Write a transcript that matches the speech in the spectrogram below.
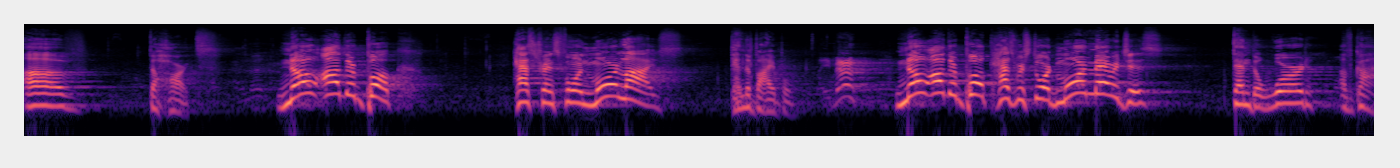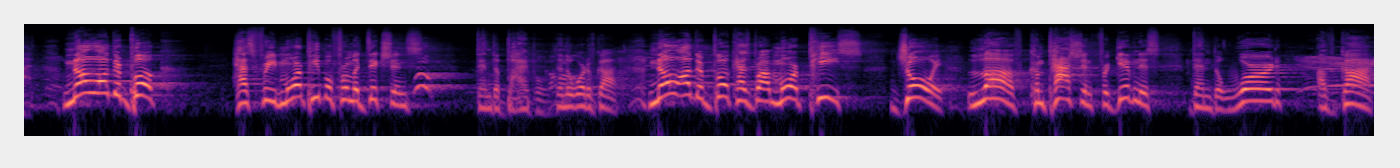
of the heart. No other book has transformed more lives than the Bible. Amen. No other book has restored more marriages than the Word of God. No other book has freed more people from addictions than the Bible, than the Word of God. No other book has brought more peace, joy, love, compassion, forgiveness than the Word of God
